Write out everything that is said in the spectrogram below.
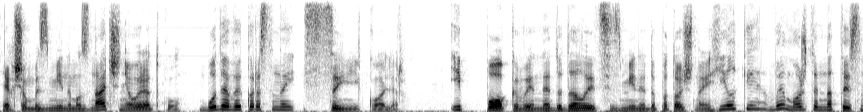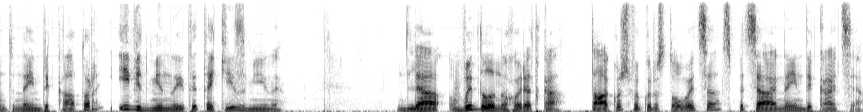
Якщо ми змінимо значення у рядку, буде використаний синій колір. І поки ви не додали ці зміни до поточної гілки, ви можете натиснути на індикатор і відмінити такі зміни. Для видаленого рядка також використовується спеціальна індикація.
